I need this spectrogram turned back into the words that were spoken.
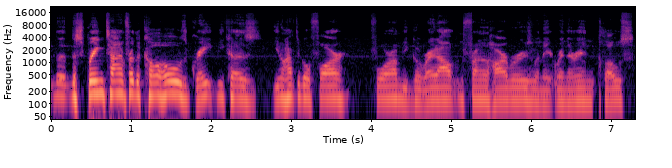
the the springtime for the coho is great because you don't have to go far for them. You go right out in front of the harbors when they when they're in close.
